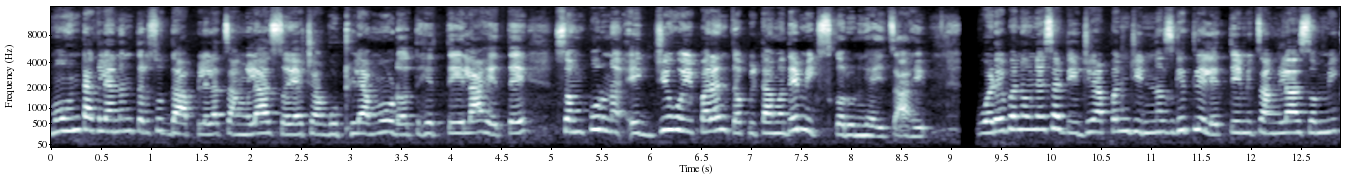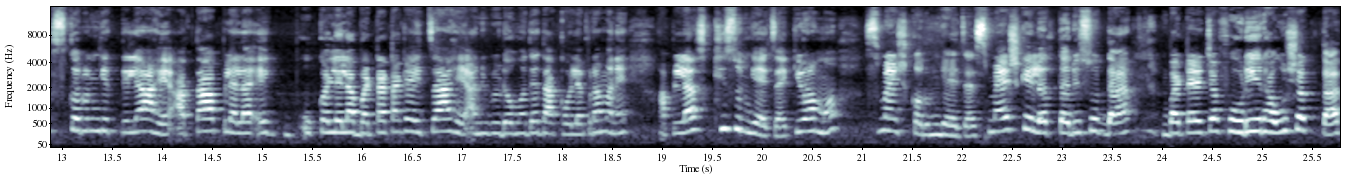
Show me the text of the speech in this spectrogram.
मोहन टाकल्यानंतर सुद्धा आपल्याला चांगलं असं याच्या गुठल्या मोडत हे तेल आहे ते संपूर्ण एकजीव होईपर्यंत पिठामध्ये मिक्स करून घ्यायचं आहे. वडे बनवण्यासाठी जे आपण जिन्नस घेतलेले ते मी चांगलं असं मिक्स करून घेतलेले आहे. आता आपल्याला एक उकळलेला बटाटा घ्यायचा आहे आणि व्हिडिओमध्ये दाखवल्याप्रमाणे आपल्याला खिसून घ्यायचा आहे किंवा मग स्मॅश करून घ्यायचा आहे. स्मॅश केलं तरीसुद्धा बटाट्याच्या फोडी राहू शकतात.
